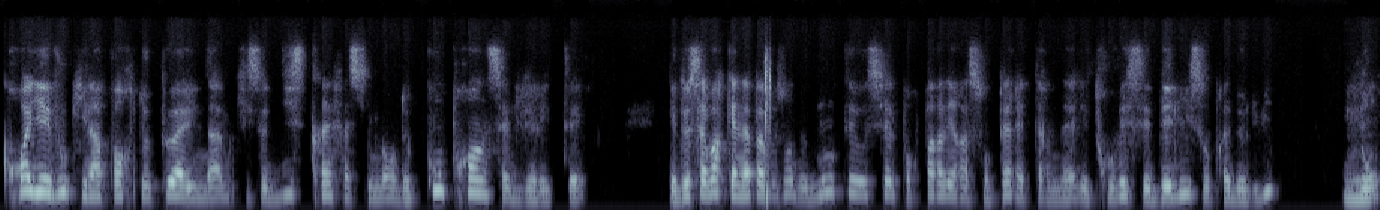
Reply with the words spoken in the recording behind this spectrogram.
Croyez-vous qu'il importe peu à une âme qui se distrait facilement de comprendre cette vérité et de savoir qu'elle n'a pas besoin de monter au ciel pour parler à son Père éternel et trouver ses délices auprès de lui Non,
